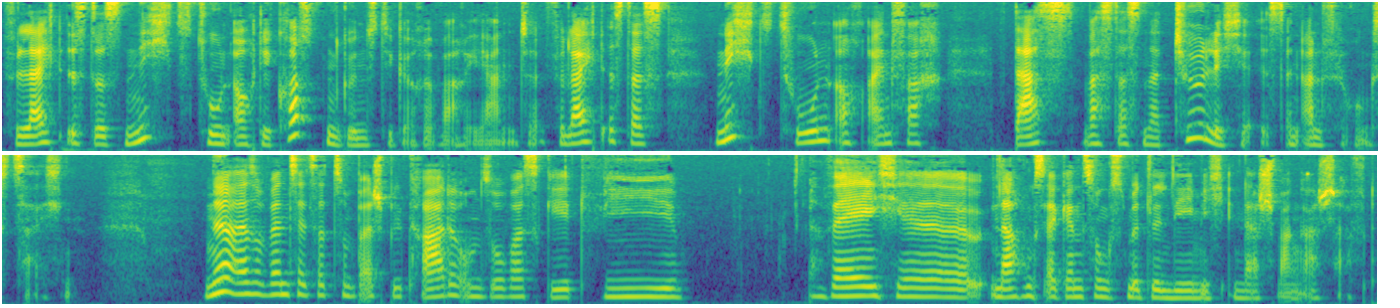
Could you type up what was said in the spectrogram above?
Vielleicht ist das Nichtstun auch die kostengünstigere Variante. Vielleicht ist das Nichtstun auch einfach das, was das Natürliche ist, in Anführungszeichen. Ne, also wenn es jetzt zum Beispiel gerade um sowas geht wie, welche Nahrungsergänzungsmittel nehme ich in der Schwangerschaft?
